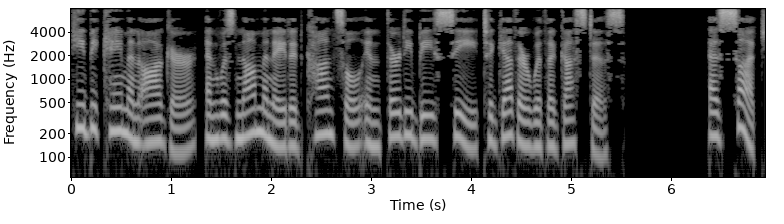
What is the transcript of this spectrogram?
He became an augur, and was nominated consul in 30 BC together with Augustus. As such,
